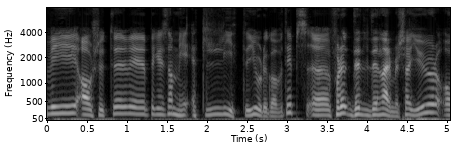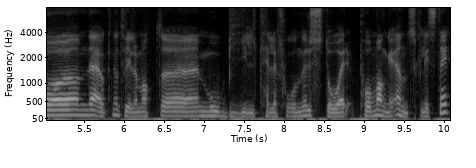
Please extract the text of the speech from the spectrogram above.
vi avslutter vi, med et lite julegavetips. Eh, for det, det, det, nærmer seg jul, og det er jo ikke noe tvil om at eh, mobiltelefoner står på mange ønskelister.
